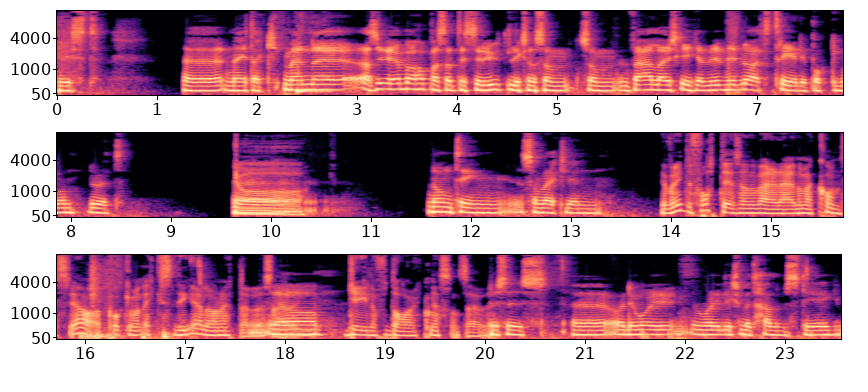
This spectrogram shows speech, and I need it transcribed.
Visst. Eh, nej tack. Men uh, alltså, jag bara hoppas att det ser ut liksom som... som för alla har ju skrikit vi, vi vill ha ett 3D-Pokémon. Du vet. Ja. Någonting som verkligen Jag har inte fått det sen det där, de här konstiga Pokémon XD eller vad det hette. Eller så här, Ja. Gale of Darkness. Och så här. Precis. Eh, och det var, ju, det var ju liksom ett halvsteg.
